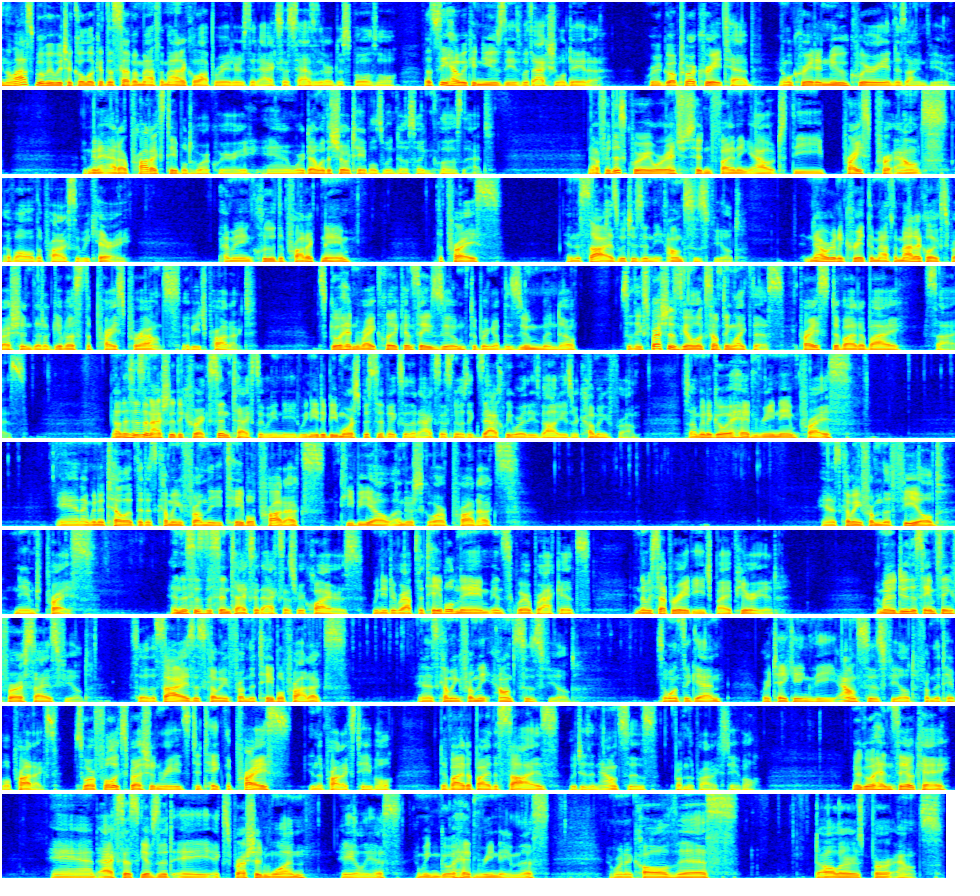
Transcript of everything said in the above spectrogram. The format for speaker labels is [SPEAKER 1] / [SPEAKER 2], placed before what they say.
[SPEAKER 1] In the last movie, we took a look at the seven mathematical operators that Access has at our disposal. Let's see how we can use these with actual data. We're going to go up to our Create tab, and we'll create a new query in Design View. I'm going to add our products table to our query, and we're done with the Show Tables window, so I can close that. Now for this query, we're interested in finding out the price per ounce of all the products that we carry. I'm going to include the product name, the price, and the size, which is in the ounces field. Now we're going to create the mathematical expression that'll give us the price per ounce of each product. Let's go ahead and right click and say zoom to bring up the zoom window. So the expression is going to look something like this price divided by size. Now, this isn't actually the correct syntax that we need. We need to be more specific so that Access knows exactly where these values are coming from. So I'm going to go ahead and rename price. And I'm going to tell it that it's coming from the table products, TBL underscore products. And it's coming from the field named price. And this is the syntax that Access requires. We need to wrap the table name in square brackets, and then we separate each by a period. I'm going to do the same thing for our size field. So the size is coming from the table products, and it's coming from the ounces field. So once again, we're taking the ounces field from the table products. So our full expression reads to take the price in the products table divided by the size, which is in ounces, from the products table. We'll go ahead and say OK, and Access gives it a expression1 alias, and we can go ahead and rename this. And we're going to call this dollars per ounce.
